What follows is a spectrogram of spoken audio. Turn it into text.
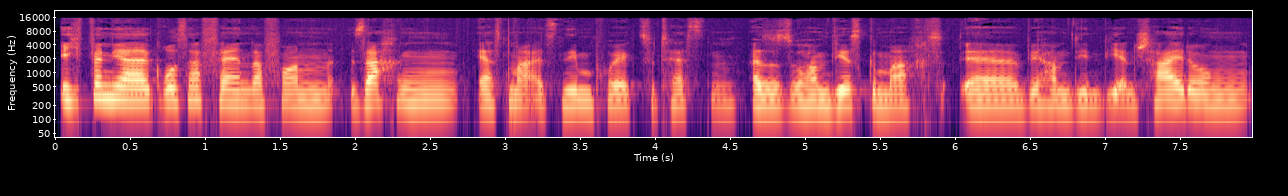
Ich bin ja großer Fan davon, Sachen erstmal als Nebenprojekt zu testen. Also so haben wir es gemacht. Äh, wir haben die, die Entscheidung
